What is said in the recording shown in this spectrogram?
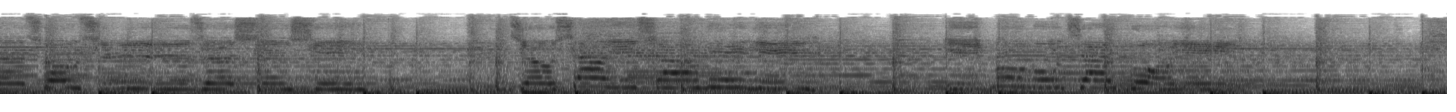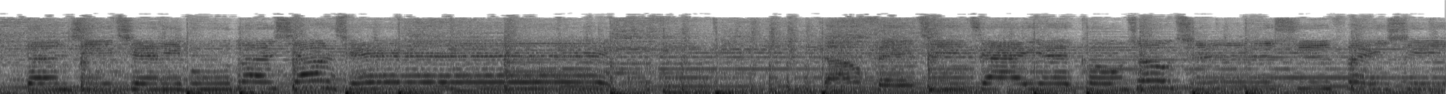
的充斥着身心，就像一场电影，一幕幕在过瘾，但几千里不断向前。当飞机在夜空中持续飞行，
